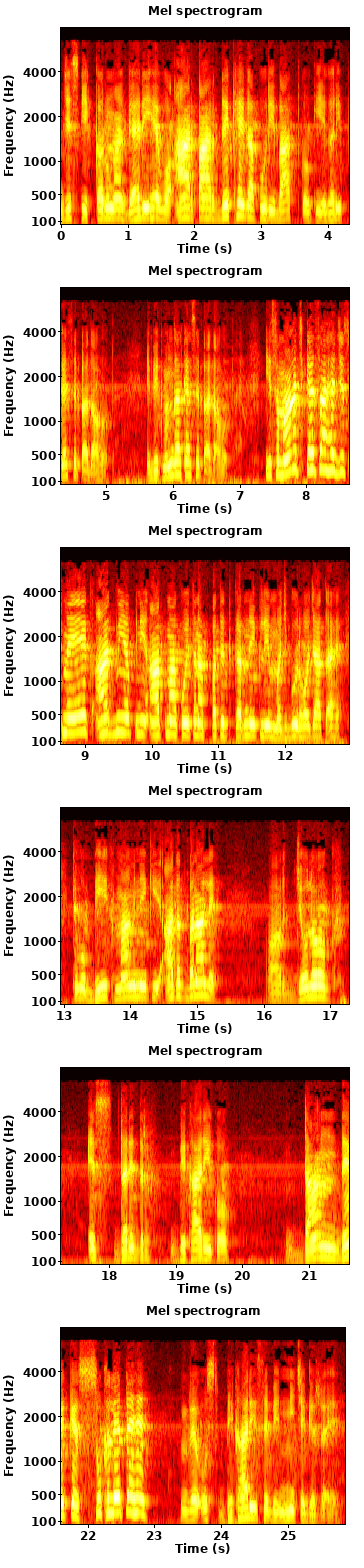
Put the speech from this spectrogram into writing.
जिसकी करुणा गहरी है, वो आर पार देखेगा पूरी बात को कि ये गरीब कैसे पैदा होता है, ये भिकमंगा कैसे पैदा होता है। ये समाज कैसा है जिसमें एक आदमी अपनी आत्मा को इतना पतित करने के लिए मजबूर हो जाता है कि वो भीख मांगने की आदत बना ले? और जो लोग इस दरिद्र भिखारी को दान दे के सुख लेते हैं, वे उस भिखारी से भी नीचे गिर रहे हैं।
